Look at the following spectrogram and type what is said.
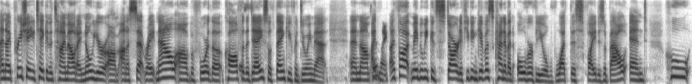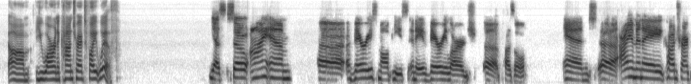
And I appreciate you taking the time out. I know you're um, on a set right now uh, before the call for the day. So thank you for doing that. And um, I, I thought maybe we could start if you can give us kind of an overview of what this fight is about and who um, you are in a contract fight with. Yes. So I am uh, a very small piece in a very large uh, puzzle and uh, I am in a contract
